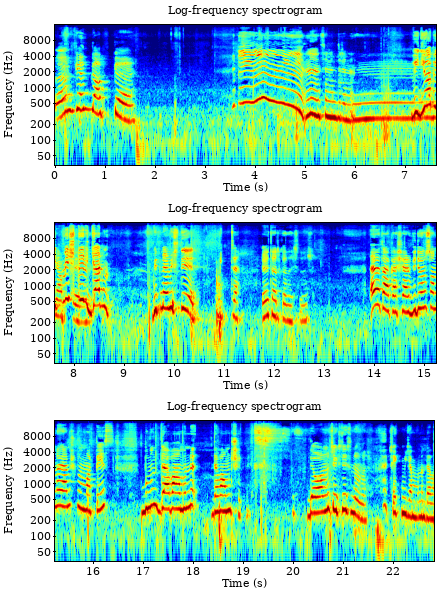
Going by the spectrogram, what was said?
ömrüm yaptı. Hmm, Senin dirinin. Hmm, Video bitmiştir. Gel. Bitmemiştir. Bitti. Evet arkadaşlar. Evet arkadaşlar videonun sonuna gelmiş bulunmaktayız. Bunun devamını devamını çekmek. Devamını çekeceksin Ömer. Çekmeyeceğim bunu devamını.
